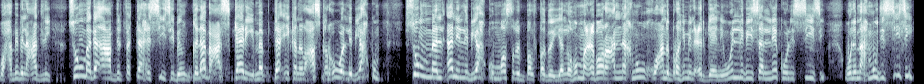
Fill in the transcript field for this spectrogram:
وحبيب العدلي ثم جاء عبد الفتاح السيسي بانقلاب عسكري مبدئي كان العسكر هو اللي بيحكم. ثم الآن اللي بيحكم مصر البلطجية اللي هم عبارة عن نخنوخ وعن إبراهيم العرجاني واللي بيسلكوا للسيسي ولمحمود السيسي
